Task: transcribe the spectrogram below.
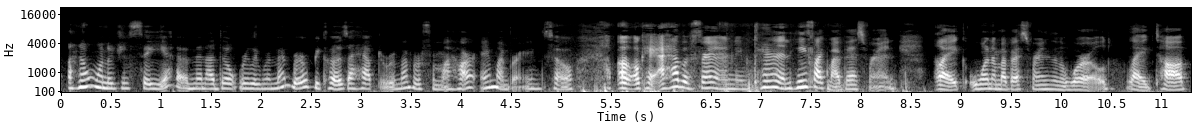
I don't want to just say yeah and then I don't really remember because I have to remember from my heart and my brain. So, oh, okay, I have a friend named Ken. He's like my best friend, like one of my best friends in the world, like top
